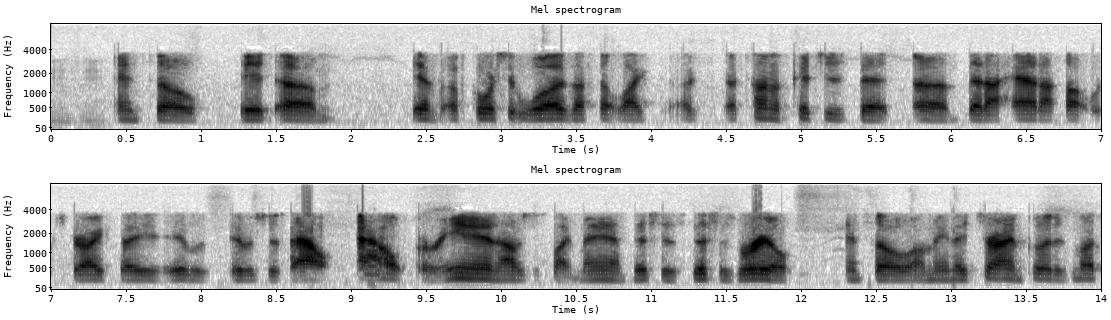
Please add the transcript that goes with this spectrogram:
mm-hmm. and so it. um if, of course, it was. I felt like a, a ton of pitches that uh, that I had, I thought were strikes. They it was it was just out, out or in. I was just like, man, this is this is real. And so, I mean, they try and put as much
